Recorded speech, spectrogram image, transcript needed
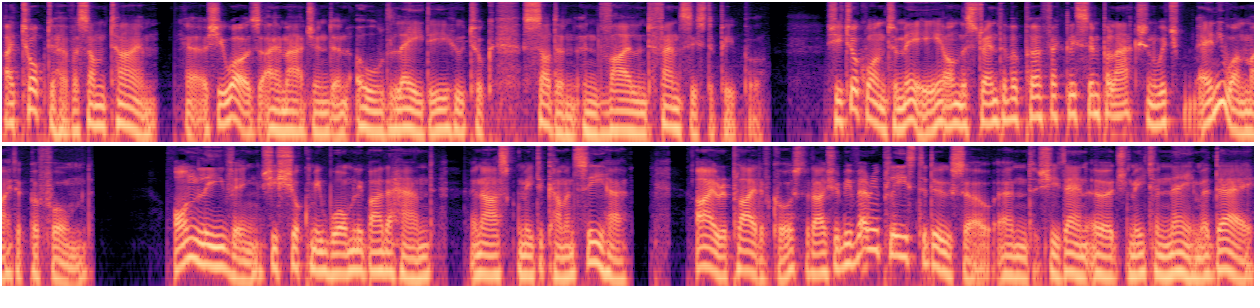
I talked to her for some time. Uh, she was, I imagined, an old lady who took sudden and violent fancies to people. She took one to me on the strength of a perfectly simple action which anyone might have performed. On leaving, she shook me warmly by the hand and asked me to come and see her. I replied, of course, that I should be very pleased to do so, and she then urged me to name a day.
